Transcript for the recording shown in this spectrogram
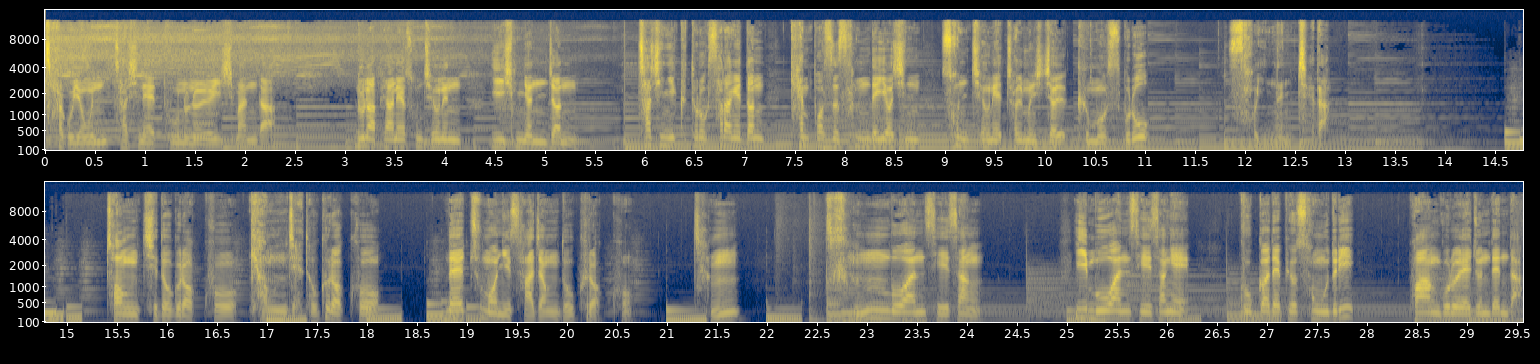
차구용은 자신의 두 눈을 의심한다. 눈앞에 안에 손채은은 20년 전 자신이 그토록 사랑했던 캠퍼스 3대 여신 손채은의 젊은 시절 그 모습으로 서 있는 채다. 정치도 그렇고 경제도 그렇고 내 주머니 사정도 그렇고 참, 참 모한 세상 이 모한 세상에 국가대표 성우들이 광고를 해준댄다.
